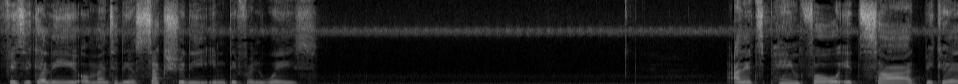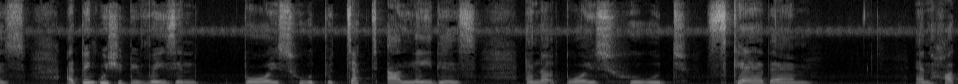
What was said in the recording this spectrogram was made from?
physically or mentally or sexually in different ways. And it's painful, it's sad because I think we should be raising boys who would protect our ladies and not boys who would scare them and hurt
